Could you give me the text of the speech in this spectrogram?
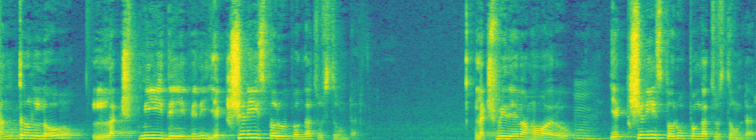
తంత్రంలో లక్ష్మీదేవిని యక్షిణీ స్వరూపంగా చూస్తూ ఉంటారు. లక్ష్మీదేవి అమ్మవారు యక్షిణీ స్వరూపంగా చూస్తూ ఉంటారు.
